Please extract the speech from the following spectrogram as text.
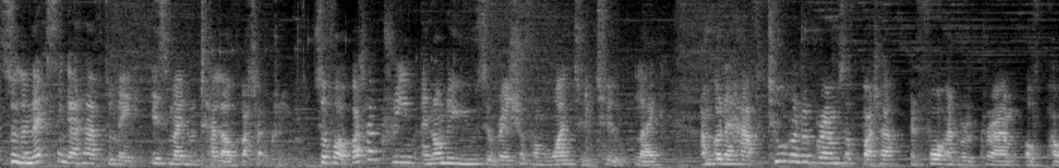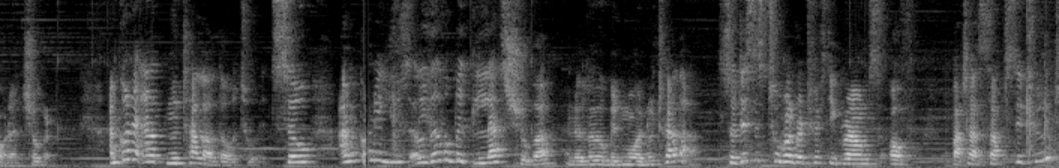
So the next thing I have to make is my Nutella buttercream. So for a buttercream, I normally use a ratio from 1 to 2. Like I'm gonna have 200 grams of butter and 400 grams of powdered sugar. I'm gonna add Nutella though to it. So I'm gonna use a little bit less sugar and a little bit more Nutella. So this is 250 grams of butter substitute.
